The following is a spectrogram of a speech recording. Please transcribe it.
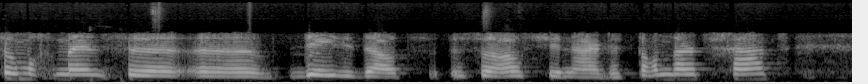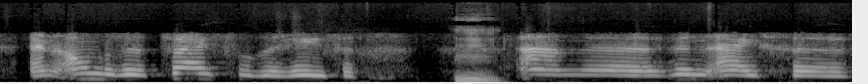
Sommige mensen uh, deden dat zoals je naar de tandarts gaat. En anderen twijfelden hevig hmm. aan hun eigen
